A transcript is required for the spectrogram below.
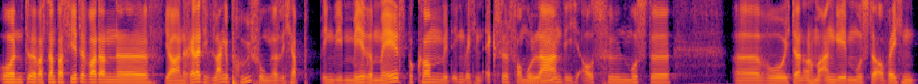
Und äh, was dann passierte, war dann äh, ja eine relativ lange Prüfung. Also ich habe irgendwie mehrere Mails bekommen mit irgendwelchen Excel-Formularen, mhm. die ich ausfüllen musste, äh, wo ich dann auch nochmal angeben musste, auf welchen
